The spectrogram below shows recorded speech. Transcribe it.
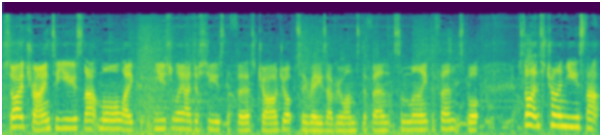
Started trying to use that more, like usually I just use the first charge up to raise everyone's defense and my defense, but starting to try and use that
